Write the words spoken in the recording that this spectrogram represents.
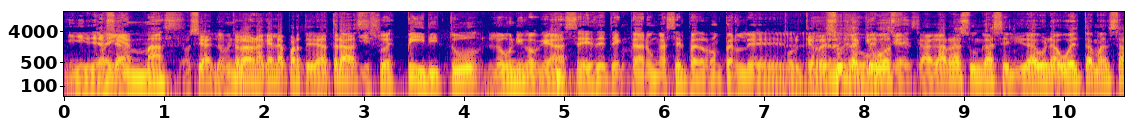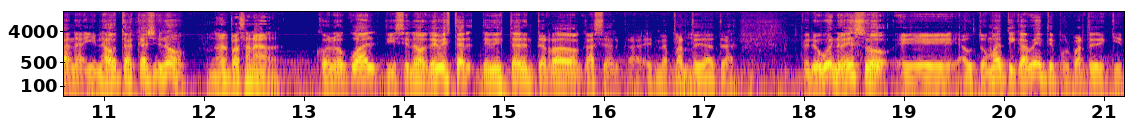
Y de ahí en más. O sea, lo, enterraron acá en la parte de atrás. Y su espíritu lo único que hace es detectar un Gazelle para romperle. Porque resulta que vos agarrás un Gazelle y das una vuelta a manzana y en las otras calles no. No le pasa nada. Con lo cual dice, no, debe estar, debe estar enterrado acá cerca, en la parte de atrás. Pero bueno, eso eh, automáticamente, por parte de, que,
